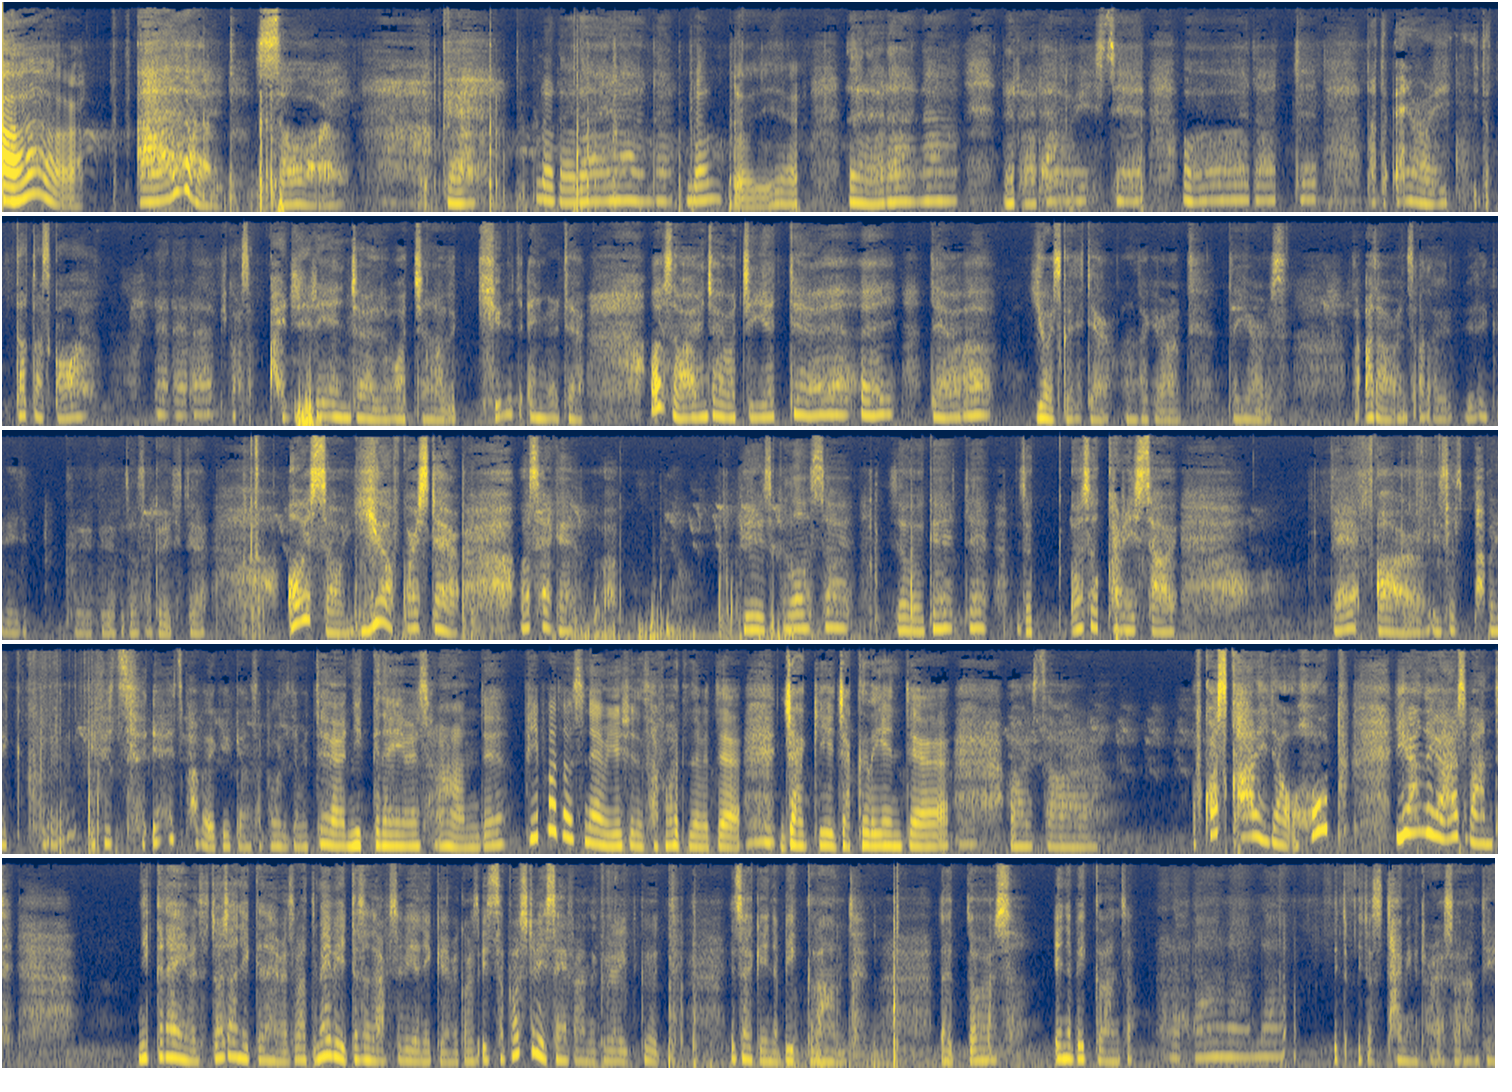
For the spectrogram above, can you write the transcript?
Ah, ah, sorry. Okay. Da da da da da da da da da da da we say oh that that anyway that, that was good. Da, da, da, because I really enjoyed watching all the cute animals there. Also, I enjoy watching it there. There, yours good there. I'm talking about the yours. The other ones, other really great, great, great, those are great there. Also, you of course there. What's that again? Uh, here is closer, so get there. So also Carissa. There are. It's just public. If it's if it's public, you can support them there. Nicknames and people those names you should support them there. Jackie, Jacqueline there. Also, course, Carly there. Hope you and your husband. Nicknames. Those are nicknames, but maybe it doesn't have to be a nickname because it's supposed to be safe and great, good. It's like in a big land. That those in a big land. So, it, it was timing twice so until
